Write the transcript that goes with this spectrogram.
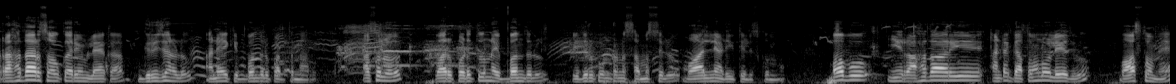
రహదారి సౌకర్యం లేక గిరిజనులు అనేక ఇబ్బందులు పడుతున్నారు. అసలు వారు పడుతున్న ఇబ్బందులు ఎదుర్కొంటున్న సమస్యలు వాళ్ళని అడిగి తెలుసుకుందాం. బాబు ఈ రహదారి అంటే గతంలో లేదు వాస్తవమే.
